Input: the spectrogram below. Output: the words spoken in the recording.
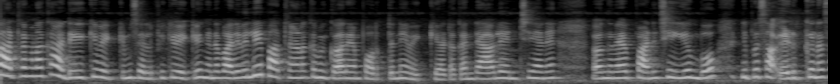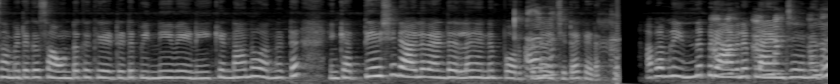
പാത്രങ്ങളൊക്കെ അടിയിലേക്ക് വെക്കും സെൽഫിക്ക് വെക്കും. ഇങ്ങനെ വലിയ വലിയ പാത്രങ്ങളൊക്കെ മിക്കവാറും ഞാൻ പുറത്ത് തന്നെ വെക്കുക കേട്ടോ. കാരണം രാവിലെ എണിച്ച് ഞാൻ അങ്ങനെ പണി ചെയ്യുമ്പോൾ ഇപ്പോൾ സ എടുക്കുന്ന സമയത്തൊക്കെ സൗണ്ടൊക്കെ കേട്ടിട്ട് പിന്നെ ഇവ എണീക്കണ്ടെന്ന് പറഞ്ഞിട്ട് എനിക്ക് അത്യാവശ്യം രാവിലെ വേണ്ടതെല്ലാം ഞാൻ പുറത്തുനിന്ന് വെച്ചിട്ടാണ് കിടക്കുക അപ്പോൾ നമ്മൾ ഇന്നിപ്പോൾ രാവിലെ പ്ലാൻ ചെയ്യുന്നത്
